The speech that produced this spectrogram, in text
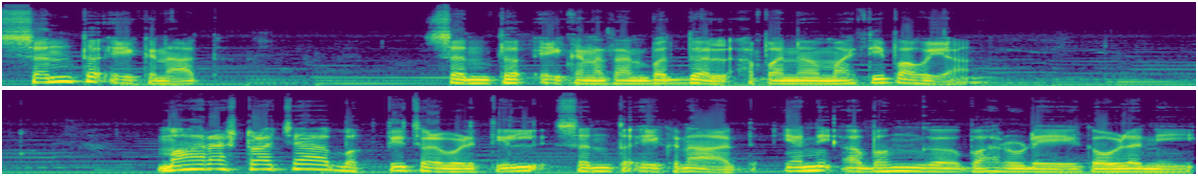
संत एकनाथ संत एकनाथांबद्दल आपण माहिती पाहूया. महाराष्ट्राच्या भक्ती चळवळीतील संत एकनाथ यांनी अभंग भारुडे गवळणी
